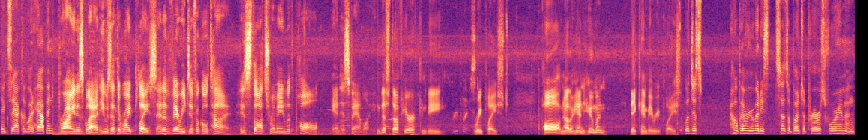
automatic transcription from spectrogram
exactly what happened. Brian is glad he was at the right place at a very difficult time. His thoughts remain with Paul and his family. This stuff here can be replaced. replaced. Paul, on the other hand, human, they can be replaced. We'll just hope everybody says a bunch of prayers for him and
